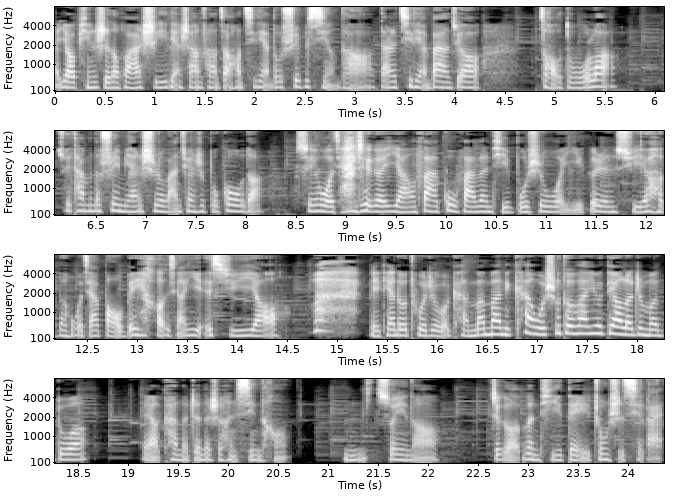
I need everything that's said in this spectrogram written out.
要平时的话，十一点上床，早上七点都睡不醒的。但是七点半就要早读了，所以他们的睡眠是完全是不够的。所以我家这个养发固发问题不是我一个人需要的，我家宝贝好像也需要，每天都拖着我看。妈妈，你看我梳头发又掉了这么多，哎呀，看的真的是很心疼。嗯，所以呢。这个问题得重视起来，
